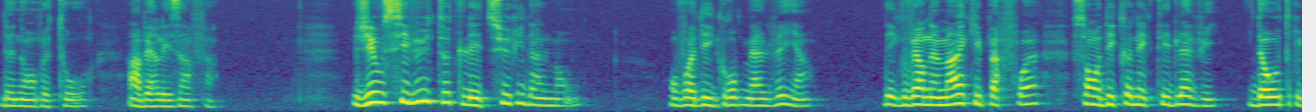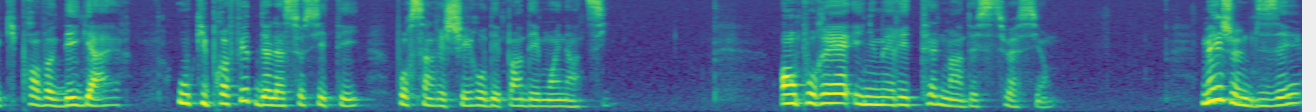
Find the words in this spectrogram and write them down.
de non-retour envers les enfants. J'ai aussi vu toutes les tueries dans le monde. On voit des groupes malveillants, des gouvernements qui parfois sont déconnectés de la vie, d'autres qui provoquent des guerres ou qui profitent de la société pour s'enrichir aux dépens des moins nantis. On pourrait énumérer tellement de situations. Mais je me disais,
